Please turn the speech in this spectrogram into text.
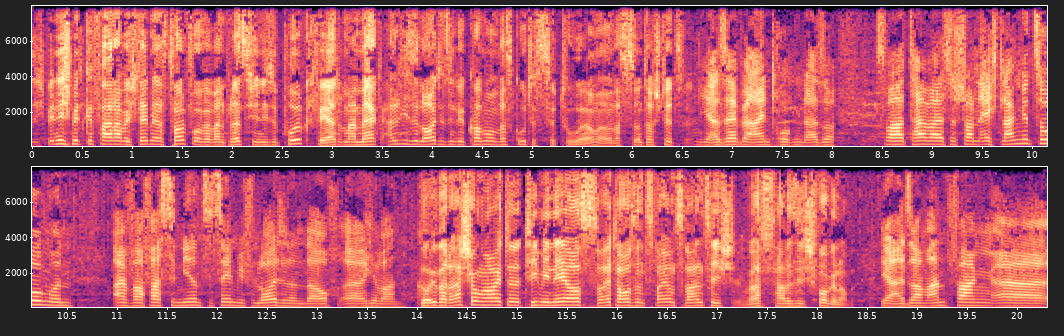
Also ich bin nicht mitgefahren, aber ich stelle mir das toll vor, wenn man plötzlich in diese Pulk fährt und man merkt, all diese Leute sind gekommen, um was Gutes zu tun, um was zu unterstützen. Ja, sehr beeindruckend. Also es war teilweise schon echt langgezogen und einfach faszinierend zu sehen, wie viele Leute dann da auch äh, hier waren. Überraschung heute, Team Ineos 2022. Was haben Sie sich vorgenommen? Ja, also am Anfang äh,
